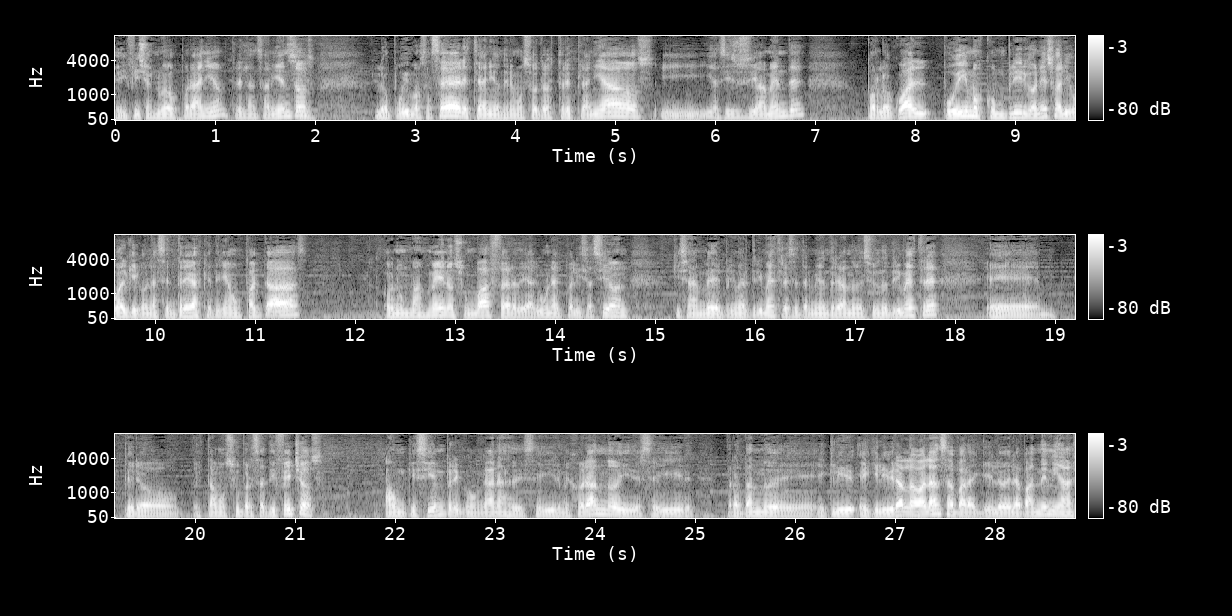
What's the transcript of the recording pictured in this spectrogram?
edificios nuevos por año, tres lanzamientos. Sí. Lo pudimos hacer, este año tenemos otros tres planeados y, y así sucesivamente. Por lo cual pudimos cumplir con eso, al igual que con las entregas que teníamos pactadas, con un más menos, un buffer de alguna actualización quizás en vez del primer trimestre se terminó entregando en el segundo trimestre, eh, pero estamos súper satisfechos, aunque siempre con ganas de seguir mejorando y de seguir tratando de equilibrar la balanza para que lo de la pandemia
